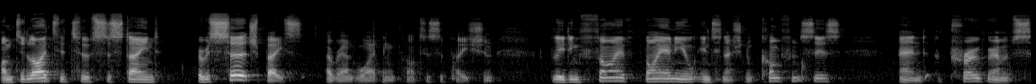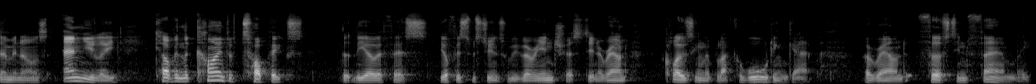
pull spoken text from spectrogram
I'm delighted to have sustained a research base around widening participation leading five biennial international conferences and a programme of seminars annually covering the kind of topics that the OFS, the Office for Students, will be very interested in around closing the black awarding gap, around first in family,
